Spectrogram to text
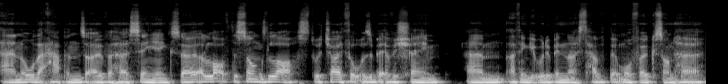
And all that happens over her singing. So a lot of the song's lost, which I thought was a bit of a shame. Um, I think it would have been nice to have a bit more focus on her.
